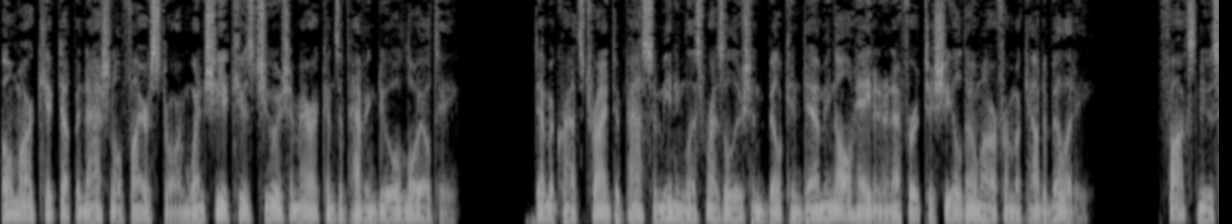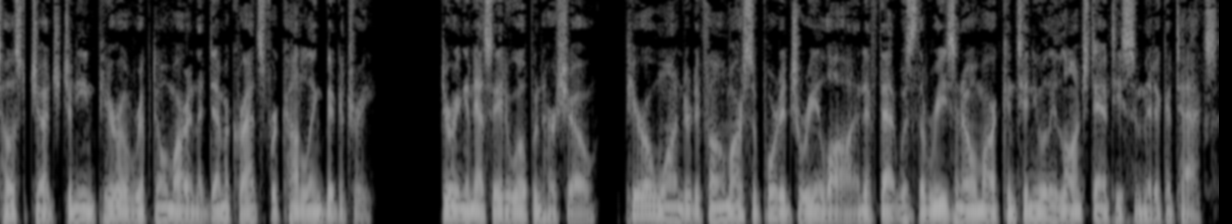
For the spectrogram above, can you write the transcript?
Omar kicked up a national firestorm when she accused Jewish Americans of having dual loyalty. Democrats tried to pass a meaningless resolution bill condemning all hate in an effort to shield Omar from accountability. Fox News host Judge Jeanine Pirro ripped Omar and the Democrats for coddling bigotry. During an essay to open her show, Pirro wondered if Omar supported Sharia law and if that was the reason Omar continually launched anti-Semitic attacks.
